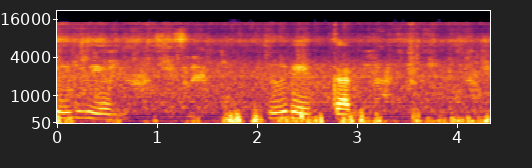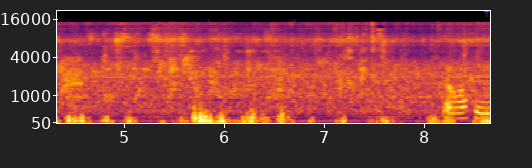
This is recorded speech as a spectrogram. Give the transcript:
ซื้อเรียงซื้อเรียงกันแล้วก็ซื้อ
